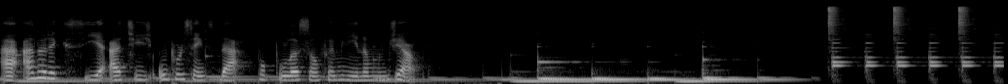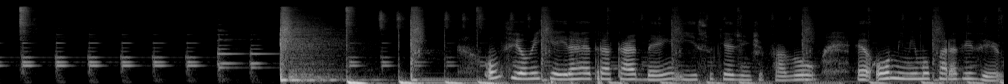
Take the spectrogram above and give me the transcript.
a anorexia atinge 1% da população feminina mundial. Filme que irá retratar bem isso que a gente falou é O Mínimo para Viver.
